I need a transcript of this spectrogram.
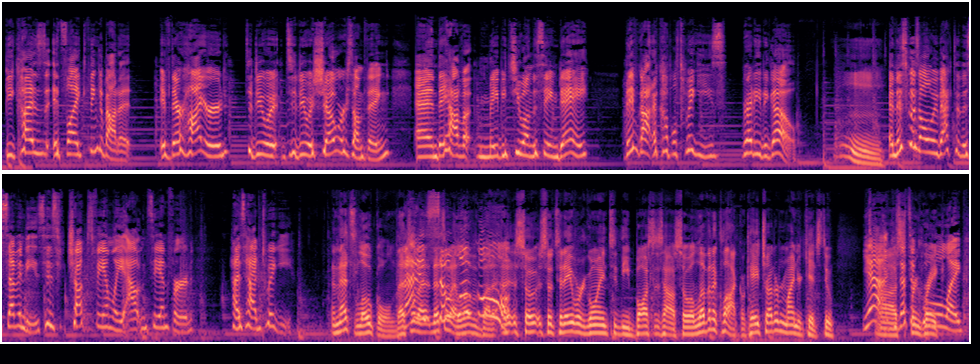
Because it's like, think about it. If they're hired to do a to do a show or something, and they have a, maybe two on the same day, they've got a couple Twiggies ready to go. Hmm. And this goes all the way back to the 70s. His Chuck's family out in Sanford has had Twiggy. And that's local. That's That what I, that's so what I love about local. it. Uh, So so today we're going to the boss's house. So eleven o'clock. Okay, try to remind your kids too. Yeah, Uh, because that's a cool break. like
